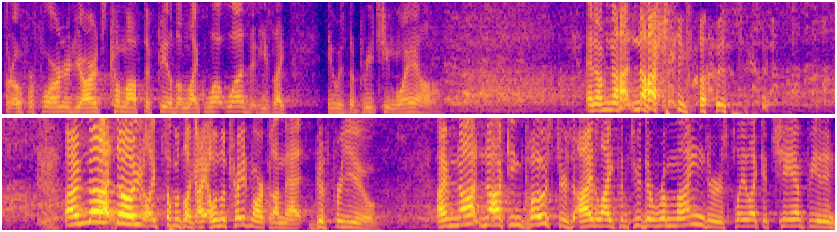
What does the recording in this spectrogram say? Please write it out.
throw for 400 yards, come off the field. I'm like, what was it? He's like, it was the breaching whale. And I'm not knocking posters. I'm not, no, you're like, someone's like, I own the trademark on that. Good for you. I'm not knocking posters. I like them too. They're reminders. Play like a champion and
